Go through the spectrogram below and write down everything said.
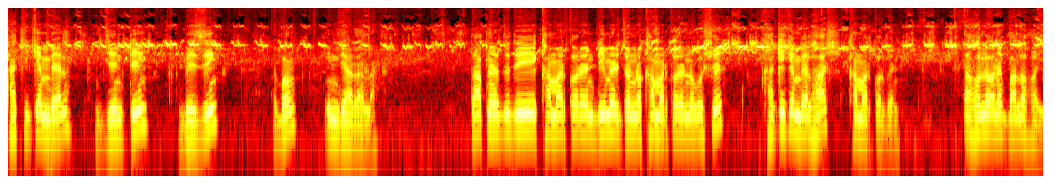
খাকি ক্যাম্বেল, জেন্টিং, বেজিং এবং ইন্ডিয়ান রানা। তো আপনারা যদি খামার করেন, ডিমের জন্য খামার করেন, অবশ্যই খাকি ক্যাম্বেল হাঁস খামার করবেন। তাহলে অনেক ভালো হয়।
